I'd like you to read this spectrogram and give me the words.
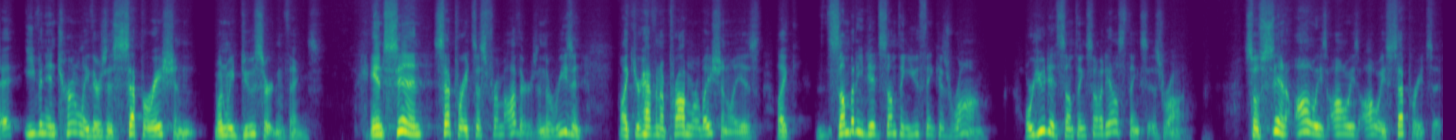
Uh, even internally, there's a separation when we do certain things. And sin separates us from others. And the reason, like, you're having a problem relationally is like somebody did something you think is wrong, or you did something somebody else thinks is wrong. So sin always, always, always separates it.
